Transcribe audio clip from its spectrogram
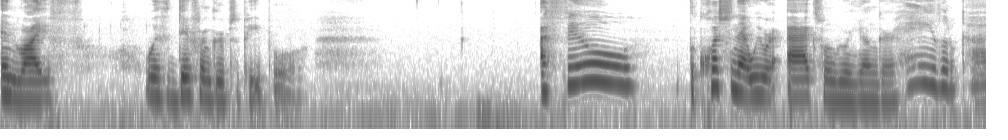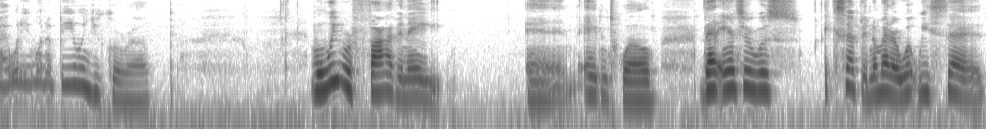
in life with different groups of people. I feel the question that we were asked when we were younger hey, little guy, what do you want to be when you grow up? When we were five and eight, and eight and 12, that answer was accepted no matter what we said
